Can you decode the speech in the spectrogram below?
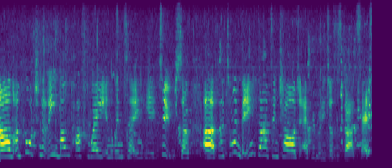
Um, unfortunately, Mum passed away in the winter in here too. So uh, for the time being, Dad's in charge. Everybody does as Dad says.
